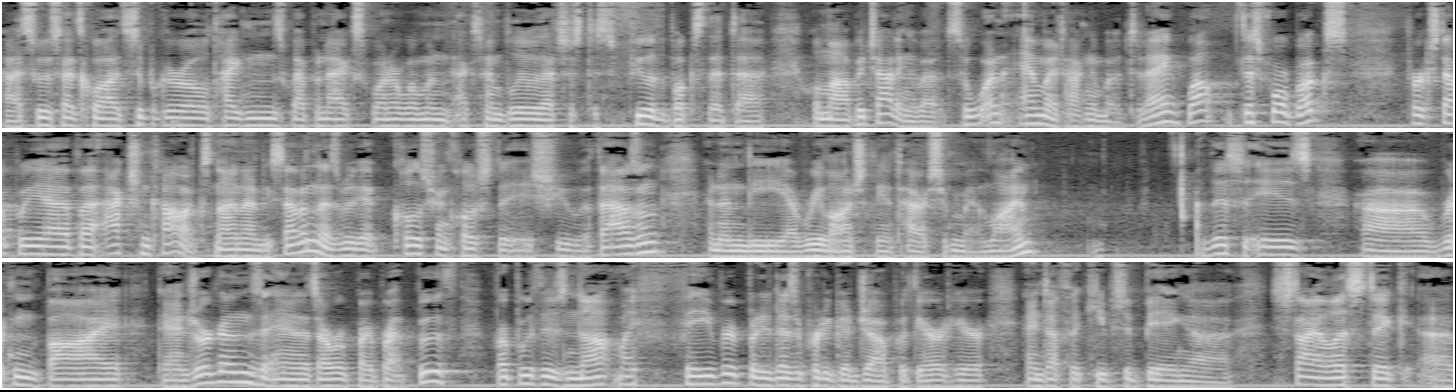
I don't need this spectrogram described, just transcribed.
uh, Suicide Squad, Supergirl, Titans, Weapon X, Wonder Woman, X Men Blue. That's just a few of the books that uh, we'll not be chatting about. So, what am I talking about today? Well, just four books. First up, we have uh, Action Comics 997 as we get closer and closer to issue 1000, and then the uh, relaunch of the entire Superman line. This is uh, written by Dan Jurgens and it's artwork by Brett Booth. Brett Booth is not my favorite, but he does a pretty good job with the art here and definitely keeps it being uh, stylistic, uh,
